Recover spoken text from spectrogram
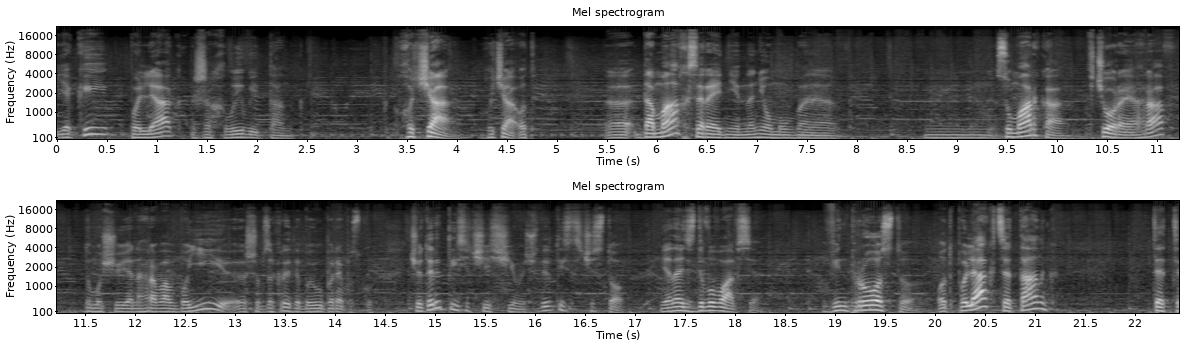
який поляк жахливий танк. Хоча, хоча, от е, дамаг середній на ньому в мене сумарка. Вчора я грав, тому що я награвав бої, е, щоб закрити бойову перепуску. 4000 з чимось, 4100. Я навіть здивувався. Він просто. От поляк це танк ТТ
